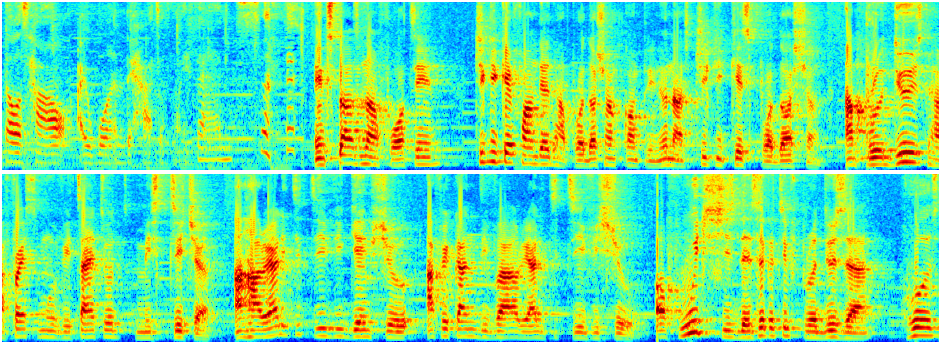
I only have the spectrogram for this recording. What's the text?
that was how I won the heart of my fans. In 2014, Chika Ike founded her production company known as Chika Ike's Production and produced her first movie titled Miss Teacher and her reality TV game show African Diva Reality TV Show, of which she's the executive producer, host,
